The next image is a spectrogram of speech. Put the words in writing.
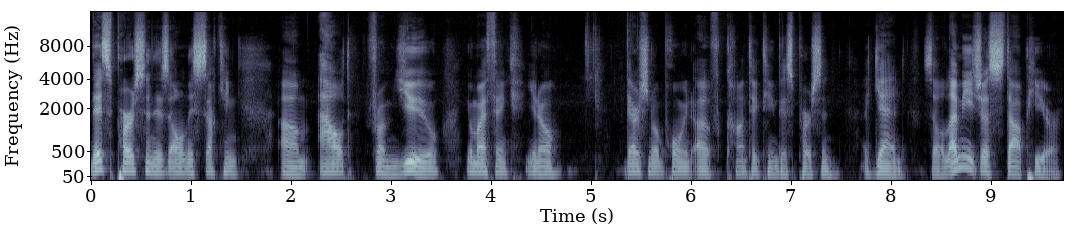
this person is only sucking um, out from you? You might think, you know, there's no point of contacting this person again. So let me just stop here,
